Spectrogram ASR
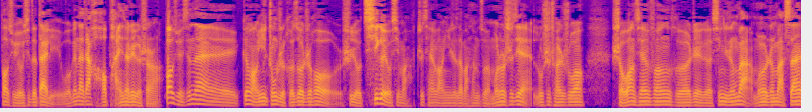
暴雪游戏的代理？我跟大家好好盘一下这个事儿啊。暴雪现在跟网易终止合作之后，是有七个游戏嘛？之前网易一直在帮他们做《魔兽世界》《炉石传说》《守望先锋》和这个《星际争霸》《魔兽争霸三》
